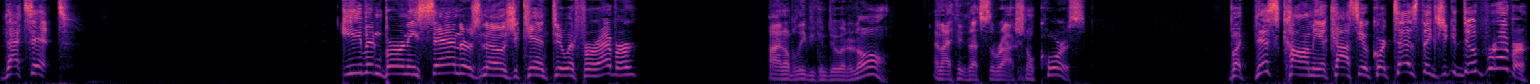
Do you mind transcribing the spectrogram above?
That's it. Even Bernie Sanders knows you can't do it forever. I don't believe you can do it at all. And I think that's the rational course. But this commie, Ocasio Cortez, thinks you can do it forever.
